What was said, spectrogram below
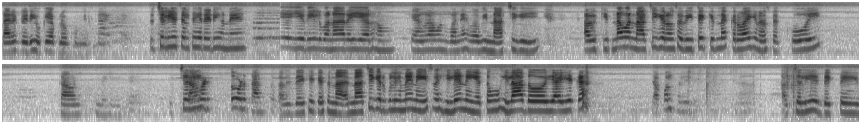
डायरेक्ट रेडी होके आप लोगों को मिलते हैं। तो चलिए चलते हैं रेडी होने। ये ये रील बना रही है और हम कैमरा मैन बने हुए अभी नाचेगी। अभी कितना बार नाचेगी और हमसे रीटेक कितना करवाएगी ना उसका कोई काउंट नहीं है। तो चलिए तोड़ता अभी देखिए कैसे ना, नाचेगी और बोलेगी नहीं नहीं इसमें हिले नहीं है तुम हिला दो या ये कर। चप्पल खली अब चलिए देखते हैं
